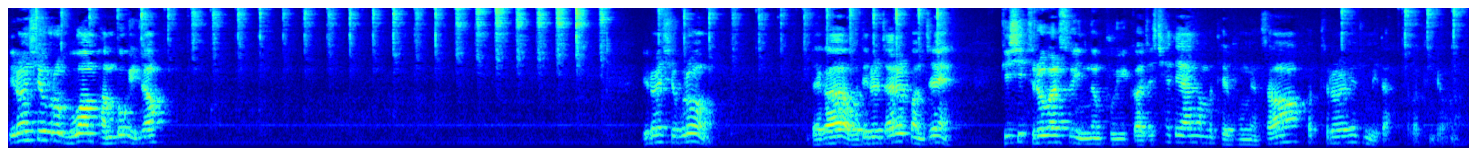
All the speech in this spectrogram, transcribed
이런 식으로 무한 반복이죠. 이런 식으로 내가 어디를 자를 건지 빛이 들어갈 수 있는 부위까지 최대한 한번 대보면서 커트를 해줍니다. 저 같은 경우는.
